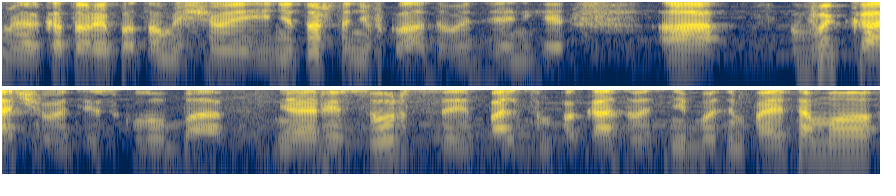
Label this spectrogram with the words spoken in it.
э, которые потом еще и не то, что не вкладывают деньги, а выкачивают из клуба э, ресурсы, пальцем показывать не будем. Поэтому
